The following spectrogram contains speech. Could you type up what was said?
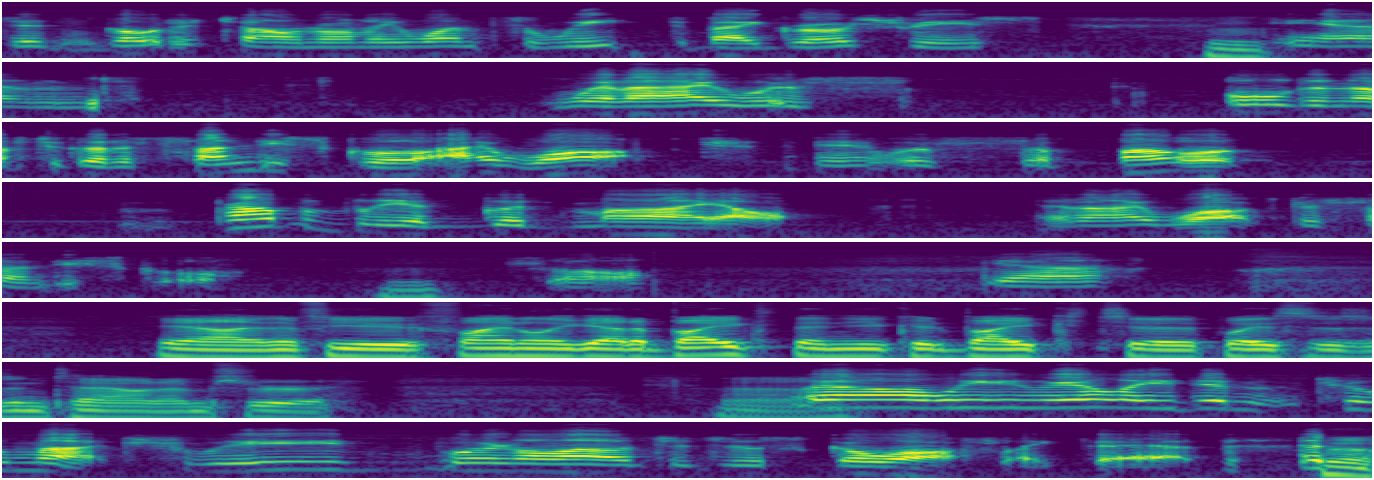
didn't go to town only once a week to buy groceries. Hmm. And when I was old enough to go to Sunday school, I walked. And it was about probably a good mile. And I walked to Sunday school. Hmm. So, yeah. Yeah, and if you finally got a bike, then you could bike to places in town, I'm sure. Uh, Well, we really didn't too much. We weren't allowed to just go off like that. Huh.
